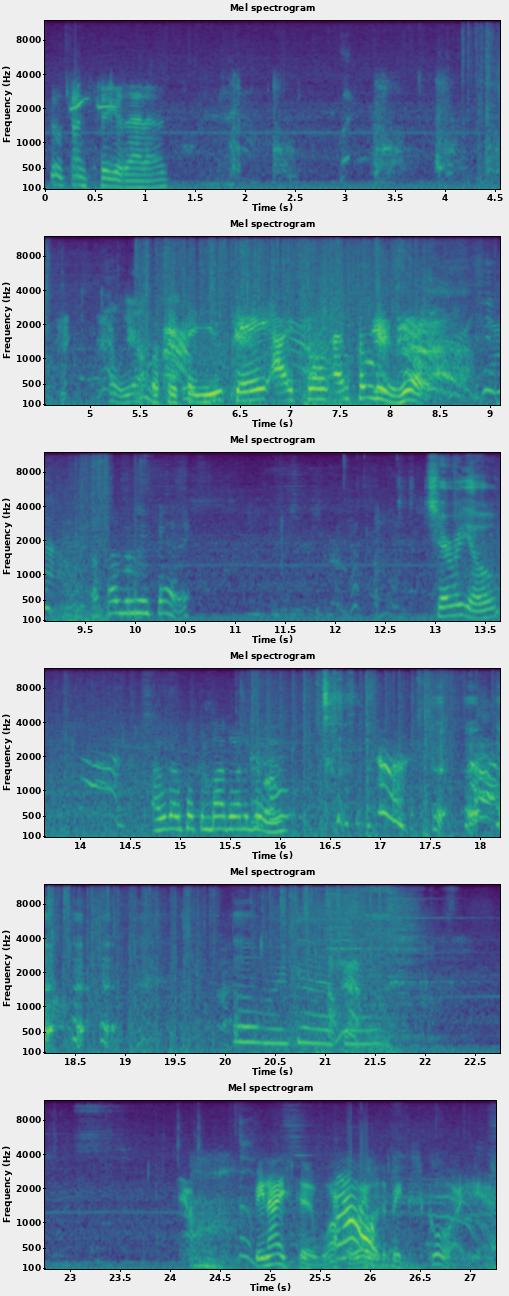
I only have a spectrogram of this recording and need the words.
Still trying to figure that out. Oh yeah. Okay, so UK, Iceland, I'm from Brazil. I'm from the UK. Cheerio. I'm gonna put some body on the ground. Oh my god, bro. Be nice to walk away with a big score here.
